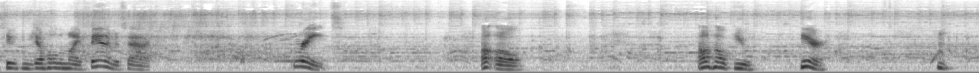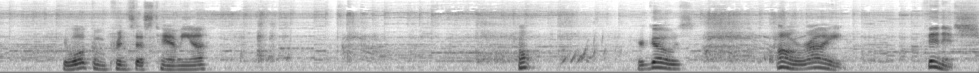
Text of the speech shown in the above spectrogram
See if we can get a hold of my Phantom attack. Great. Uh-oh. I'll help you. Here. Hm. You're welcome, Princess Tamia. Oh. Here goes. Alright. Finish.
